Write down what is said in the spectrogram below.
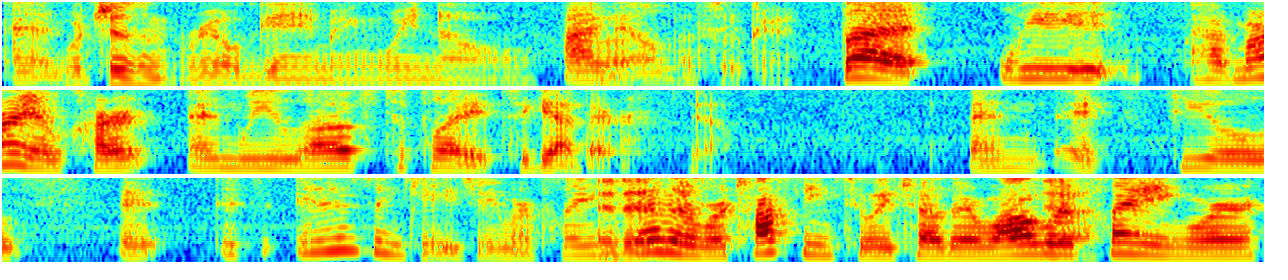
and Which isn't real gaming, we know. I know. That's okay. but we have Mario Kart, and we love to play it together. Yeah. And it feels it it's it is engaging. We're playing It together. is. We're talking to each other while we're playing. We're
